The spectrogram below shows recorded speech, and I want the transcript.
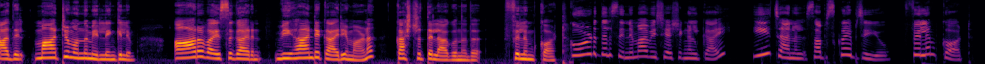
അതിൽ മാറ്റമൊന്നുമില്ലെങ്കിലും ആറ് വയസ്സുകാരൻ വിഹാന്റെ കാര്യമാണ് കഷ്ടത്തിലാകുന്നത്. ഫിലിം കോട്ട്. കൂടുതൽ സിനിമാ വിശേഷങ്ങൾക്കായി ഈ ചാനൽ സബ്സ്ക്രൈബ് ചെയ്യൂ. ഫിലിം കോട്ട്.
